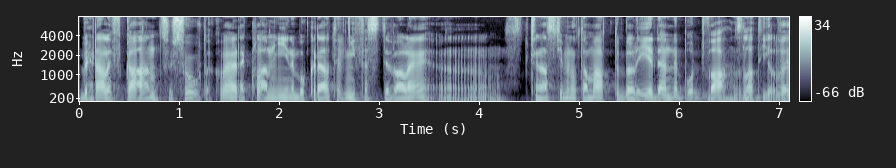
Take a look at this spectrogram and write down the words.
vyhráli v Cannes, což jsou takové reklamní nebo kreativní festivaly. Eh, S 13 minutama to byly jeden nebo dva zlatý lvy.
